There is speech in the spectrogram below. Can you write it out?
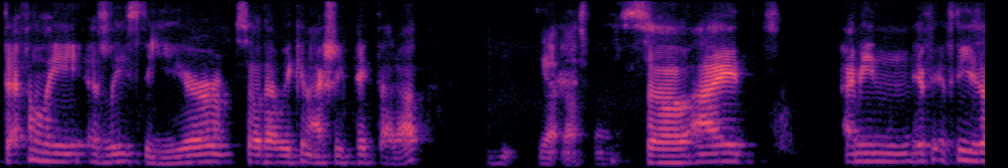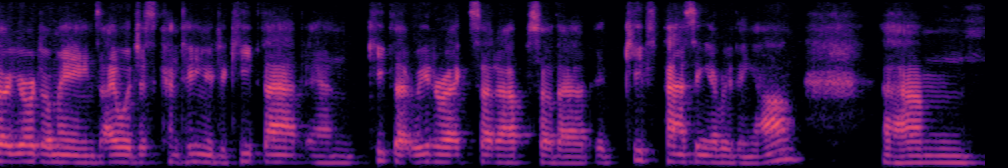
definitely at least a year so that we can actually pick that up. Yeah, that's fine. So I, I mean, if, if these are your domains, I would just continue to keep that and keep that redirect set up so that it keeps passing everything on. Um,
